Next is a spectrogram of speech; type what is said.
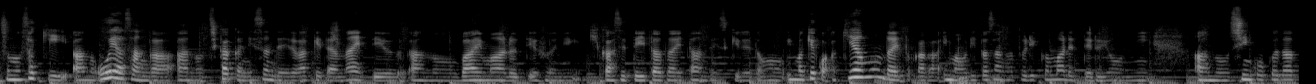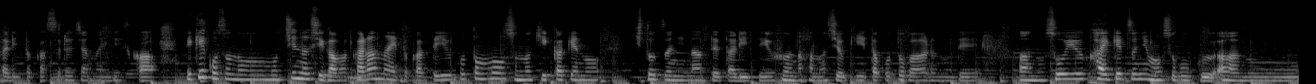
そのさっきあの大家さんがあの近くに住んでいるわけではないっていうあの場合もあるっていうふうに聞かせていただいたんですけれども今結構空き家問題とかが今織田さんが取り組まれてるようにあの深刻だったりとかするじゃないですか。で結構その持ち主がわからないとかっていうこともそのきっかけの一つになってたりっていう風な話を聞いたことがあるのであのそういう解決にもすごくあの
